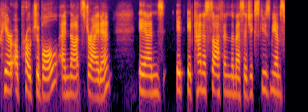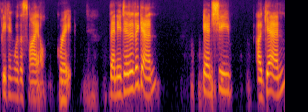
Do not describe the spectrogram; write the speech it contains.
appear approachable and not strident. And it, it kind of softened the message Excuse me, I'm speaking with a smile. Great. Then he did it again. And she, again,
